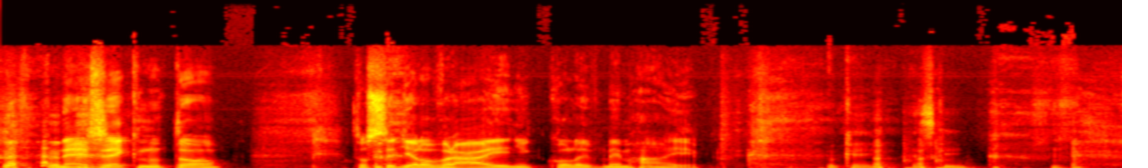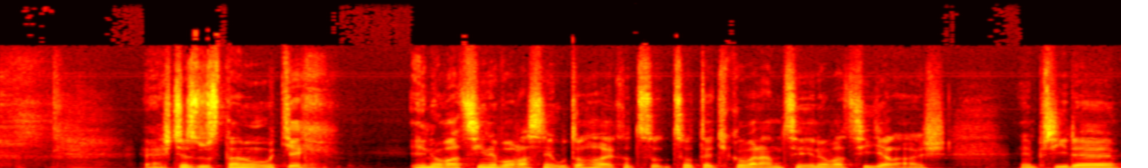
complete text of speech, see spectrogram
neřeknu to. To se dělo v ráji, nikoli v mém háji. OK, hezký. Já ještě zůstanu u těch inovací, nebo vlastně u toho, jako co, co teď v rámci inovací děláš. Mně přijde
